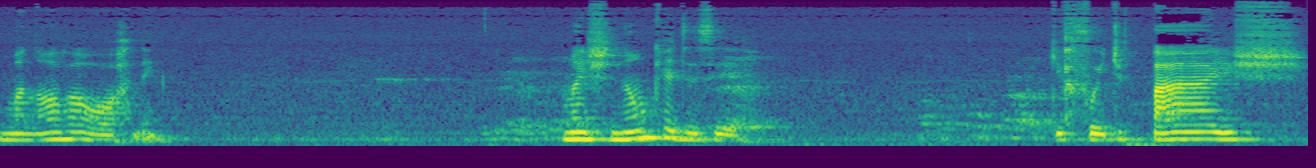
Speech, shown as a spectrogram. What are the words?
uma nova ordem. Mas não quer dizer que foi de paz,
